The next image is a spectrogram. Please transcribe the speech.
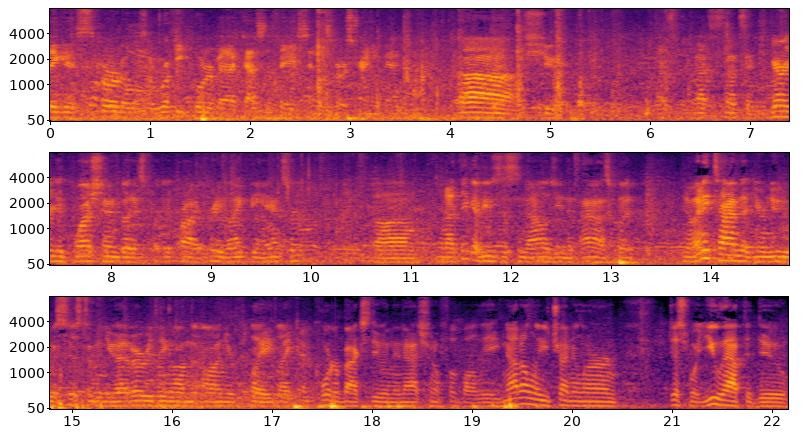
biggest hurdles a rookie quarterback has to face in his first training camp? Uh, shoot. That's, that's, that's a very good question, but it's probably a pretty lengthy answer. Um, and I think I've used this analogy in the past, but you know, anytime that you're new to a system and you have everything on the, on your plate, like quarterbacks do in the National Football League, not only are you trying to learn just what you have to do,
